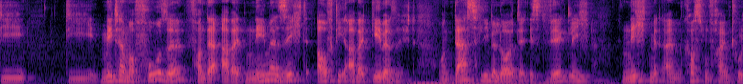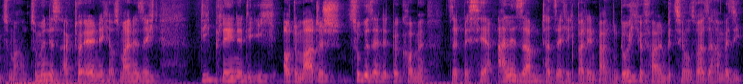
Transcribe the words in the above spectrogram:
die die Metamorphose von der Arbeitnehmersicht auf die Arbeitgebersicht. Und das, liebe Leute, ist wirklich nicht mit einem kostenfreien Tool zu machen. Zumindest aktuell nicht aus meiner Sicht. Die Pläne, die ich automatisch zugesendet bekomme, sind bisher allesamt tatsächlich bei den Banken durchgefallen, beziehungsweise haben wir sie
